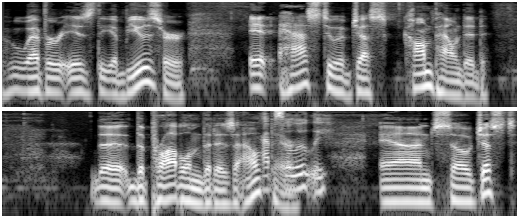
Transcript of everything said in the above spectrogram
whoever is the abuser it has to have just compounded the the problem that is out Absolutely. there. Absolutely. And so just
